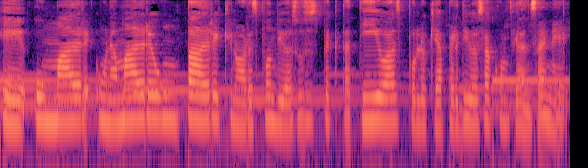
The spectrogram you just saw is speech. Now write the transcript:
Eh, un madre, una madre o un padre que no ha respondido a sus expectativas, por lo que ha perdido esa confianza en él.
